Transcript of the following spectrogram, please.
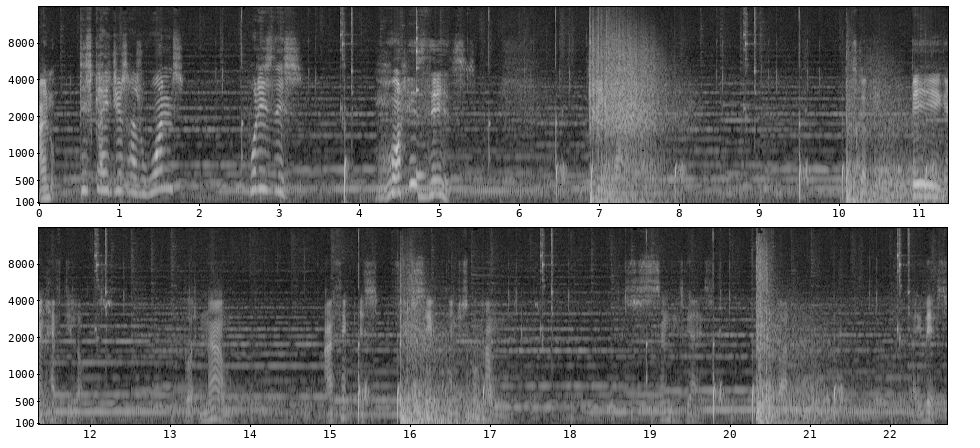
And this guy just has one... What is this? What is this? It's gonna be a big and hefty loss. But now, I think it's safe we can just go ham on these guys. Send these guys. Like this.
